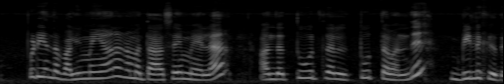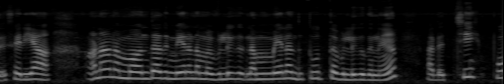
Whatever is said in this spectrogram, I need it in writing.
அப்படி அந்த வலிமையான நம்ம தசை மேலே அந்த தூத்தல் தூத்தை வந்து விழுகுது சரியா? ஆனால் நம்ம வந்து அது மேலே நம்ம விழுகு நம்ம மேலே அந்த தூத்தை விழுகுதுன்னு அதை சீ போ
